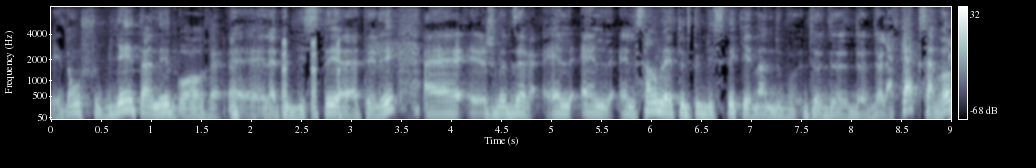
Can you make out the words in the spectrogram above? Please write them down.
et dont je suis bien tanné de voir euh, la publicité à la télé, euh, je veux dire, elle, elle, elle semble être une publicité qui émane de, de, de, de la CAQ, ça va.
